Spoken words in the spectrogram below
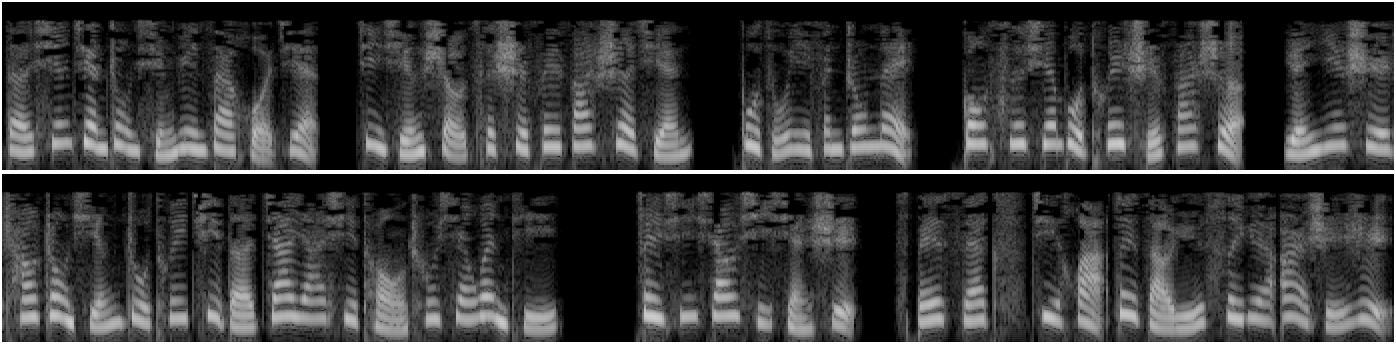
的星舰重型运载火箭进行首次试飞发射前不足一分钟内，公司宣布推迟发射。原因是超重型助推器的加压系统出现问题。最新消息显示，SpaceX 计划最早于四月二十日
